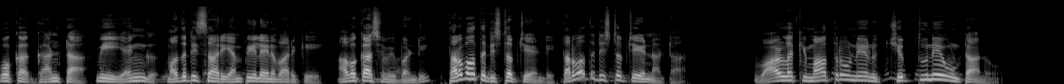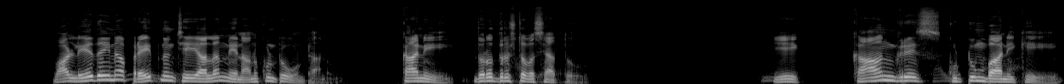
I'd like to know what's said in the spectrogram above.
ఒక గంట మీ యంగ్ మొదటిసారి ఎంపీలైన వారికి అవకాశం ఇవ్వండి. తర్వాత డిస్టర్బ్ చేయండి. తర్వాత డిస్టర్బ్ చేయండి అంట వాళ్ళకి మాత్రం నేను చెప్తూనే ఉంటాను. వాళ్ళేదైనా ప్రయత్నం చేయాలని నేను అనుకుంటూ ఉంటాను. కానీ దురదృష్టవశాత్తు ఈ కాంగ్రెస్ కుటుంబానికి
